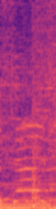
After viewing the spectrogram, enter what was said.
excuses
